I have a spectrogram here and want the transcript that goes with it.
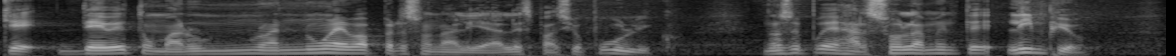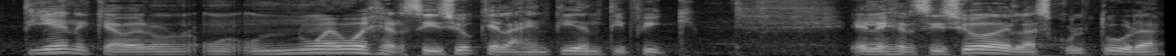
Que debe tomar una nueva personalidad el espacio público. No se puede dejar solamente limpio. Tiene que haber un, nuevo ejercicio que la gente identifique. El ejercicio de la escultura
